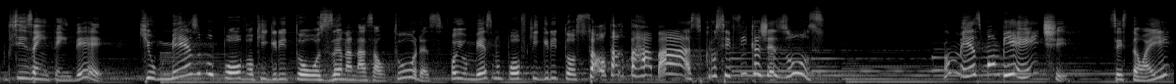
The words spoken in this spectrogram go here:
precisa entender que o mesmo povo que gritou Osana nas alturas foi o mesmo povo que gritou: solta Barrabás, crucifica Jesus. No mesmo ambiente. Vocês estão aí?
